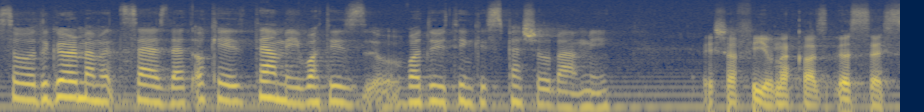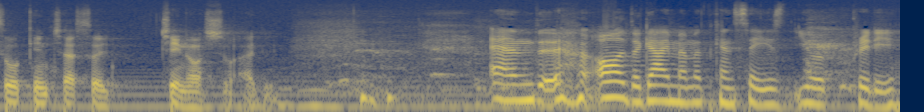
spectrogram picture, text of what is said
so the girl mammoth says that, okay, tell me what is, what do you think is special about me? És a fiúnak az összes szókincs az, hogy csinos vagy. And uh, all the guy mammoth can say is, "You're pretty."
